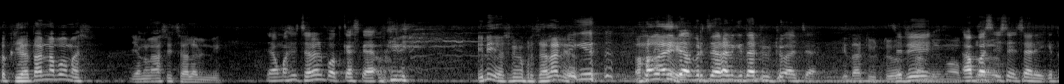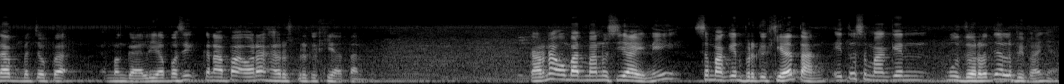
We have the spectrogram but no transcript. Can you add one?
Kegiatan apa mas? Yang masih jalan ini? yang masih jalan podcast kayak begini Ini ya sedang berjalan ya? ini Oh, iya. tidak berjalan kita duduk aja Kita duduk jadi apa sih cari kita mencoba menggali apa sih kenapa orang harus berkegiatan karena umat manusia ini semakin berkegiatan itu semakin mudorotnya lebih banyak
